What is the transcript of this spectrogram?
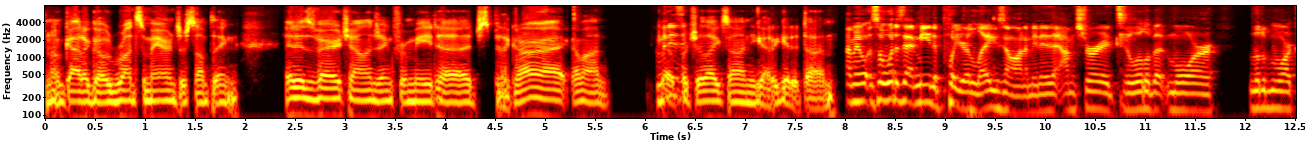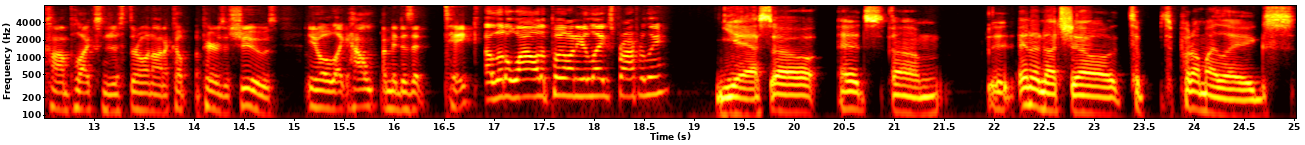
you know, got to go run some errands or something it is very challenging for me to just be like, all right, come on, I mean, put your legs on. You got to get it done. I mean, so what does that mean to put your legs on? I mean, I'm sure it's a little bit more, a little bit more complex than just throwing on a couple of pairs of shoes. You know, like how? I mean, does it take a little while to put on your legs properly? Yeah. So it's um, in a nutshell, to to put on my legs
